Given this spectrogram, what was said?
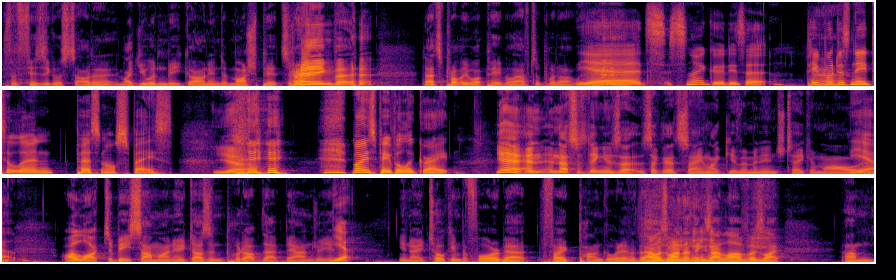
for physical don't like you wouldn't be going into mosh pits or anything, but that's probably what people have to put up with. Yeah, it's it's no good, is it? People Yeah. just need to learn personal space. yeah, Most people are great. yeah, and and that's the thing is that it's like that saying, like give them an inch, take a mile. and yeah. I like to be someone who doesn't put up that boundary. And, Yeah. you know, talking before about folk punk or whatever. That was one of the things I love. Was like, um,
